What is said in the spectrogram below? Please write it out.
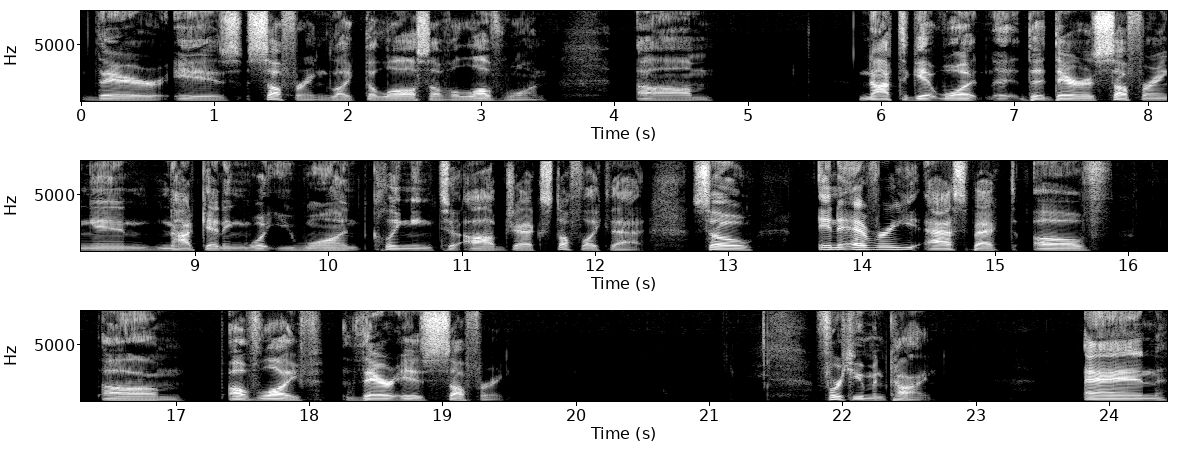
there is suffering, like the loss of a loved one um, not to get what uh, that they're suffering in, not getting what you want, clinging to objects, stuff like that. So, in every aspect of um, of life, there is suffering for humankind, and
